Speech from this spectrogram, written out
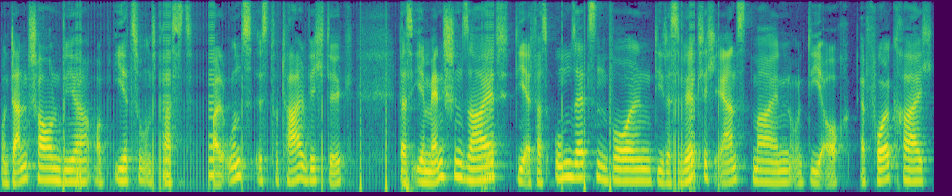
Und dann schauen wir, ob ihr zu uns passt. Weil uns ist total wichtig, dass ihr Menschen seid, die etwas umsetzen wollen, die das wirklich ernst meinen und die auch erfolgreich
